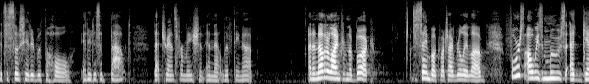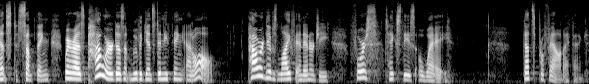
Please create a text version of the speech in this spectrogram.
It's associated with the whole, and it is about that transformation and that lifting up. And another line from the book the same book, which I really love. Force always moves against something, whereas power doesn't move against anything at all. Power gives life and energy, force takes these away. That's profound, I think.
